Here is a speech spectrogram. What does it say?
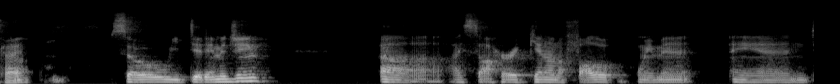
Okay. Um, so we did imaging. Uh, I saw her again on a follow-up appointment, and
